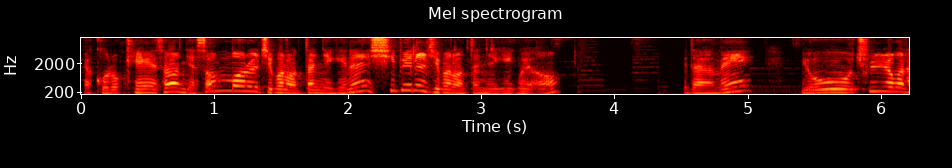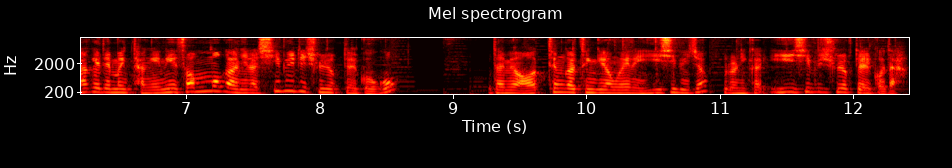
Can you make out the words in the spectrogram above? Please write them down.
자, 그렇게 해서 이제 썸머를 집어넣었다는 얘기는 11을 집어넣었다는 얘기고요. 그 다음에 요 출력을 하게 되면 당연히 썸머가 아니라 11이 출력될 거고 그 다음에 어튼 같은 경우에는 20이죠. 그러니까 20이 출력될 거다.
